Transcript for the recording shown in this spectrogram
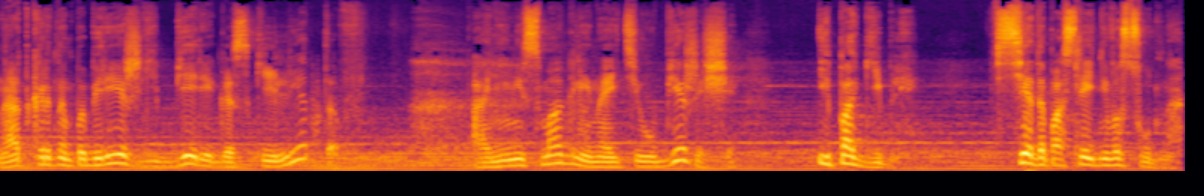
На открытом побережье берега скелетов они не смогли найти убежище и погибли. Все до последнего судна.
